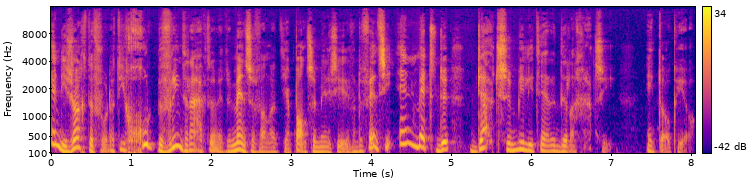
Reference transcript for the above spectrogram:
En die zorgde ervoor dat hij goed bevriend raakte met de mensen van het Japanse ministerie van Defensie. En met de Duitse militaire delegatie in Tokio.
